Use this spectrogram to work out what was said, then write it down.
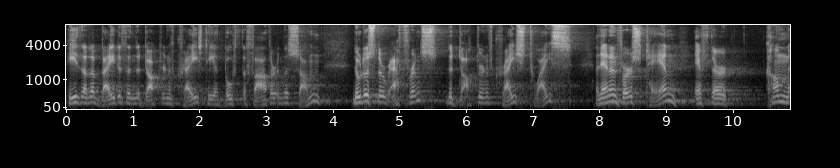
He that abideth in the doctrine of Christ, he hath both the Father and the Son. Notice the reference, the doctrine of Christ, twice. And then in verse 10, if there come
